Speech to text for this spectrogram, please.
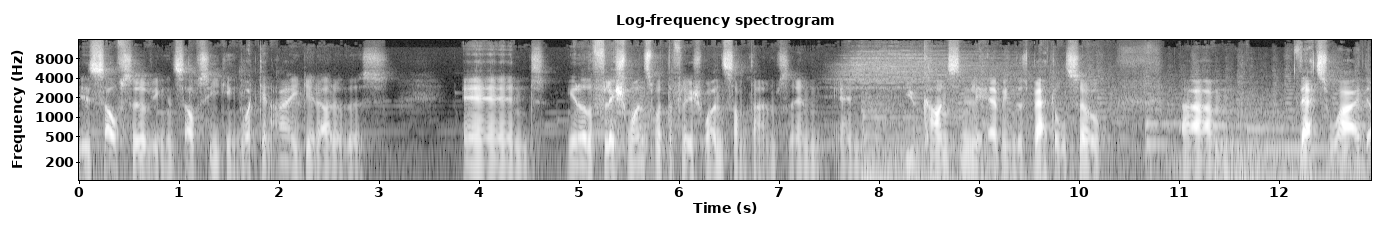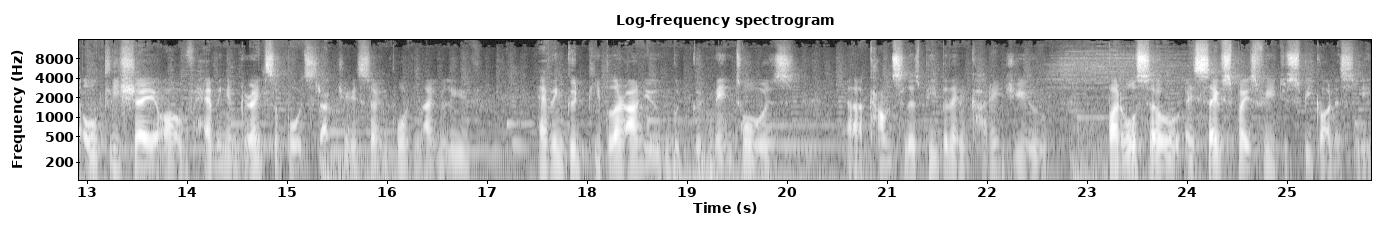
is self-serving and self-seeking what can i get out of this and you know the flesh wants what the flesh wants sometimes and and you constantly having this battle so um, that's why the old cliche of having a great support structure is so important i believe having good people around you good, mentors uh, counselors people that encourage you but also a safe space for you to speak honestly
